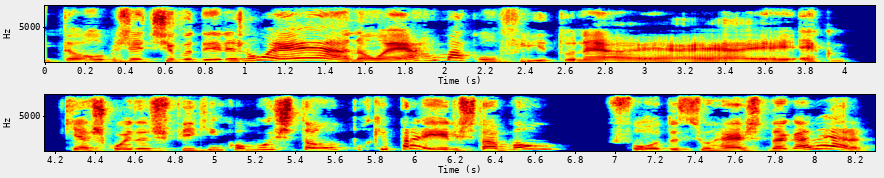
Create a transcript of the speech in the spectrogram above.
Então o objetivo deles não é não é arrumar conflito, né? É, é, é que as coisas fiquem como estão, porque para eles tá bom. Foda-se o resto da galera.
